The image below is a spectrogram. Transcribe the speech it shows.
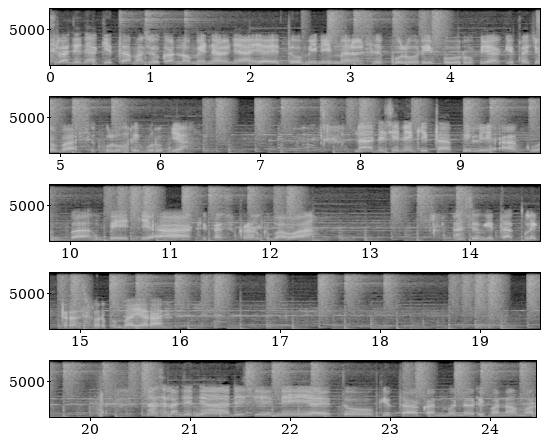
selanjutnya kita masukkan nominalnya yaitu minimal Rp10.000 kita coba Rp10.000 Nah di sini kita pilih akun bank BCA kita scroll ke bawah. Langsung kita klik transfer pembayaran. Nah selanjutnya di sini yaitu kita akan menerima nomor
